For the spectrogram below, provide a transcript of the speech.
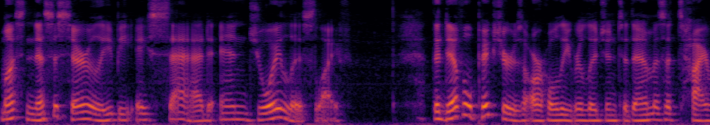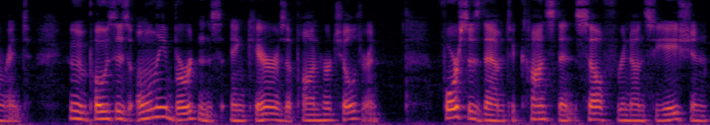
must necessarily be a sad and joyless life. The devil pictures our holy religion to them as a tyrant who imposes only burdens and cares upon her children forces them to constant self renunciation,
